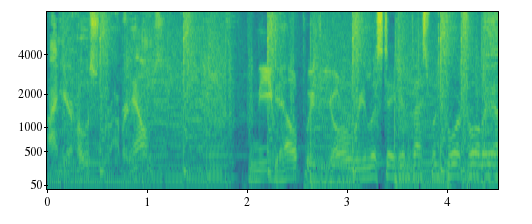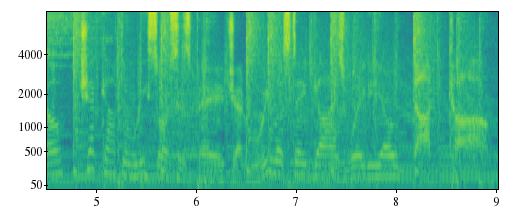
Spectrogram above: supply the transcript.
I'm your host, Robert Helms. Need help with your real estate investment portfolio? Check out the resources page at realestateguysradio.com.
